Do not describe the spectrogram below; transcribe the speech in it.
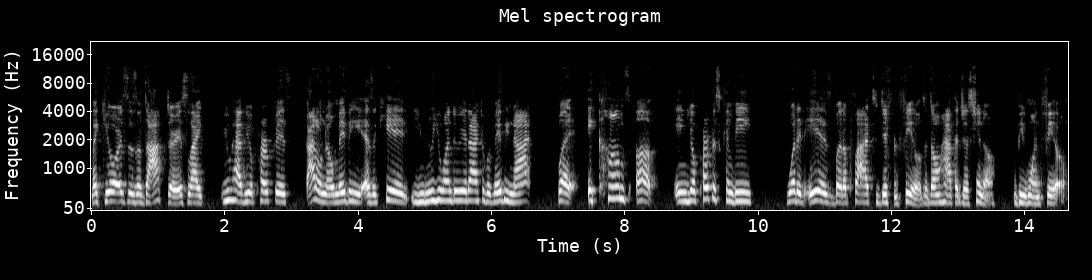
like yours as a doctor, it's like you have your purpose. I don't know, maybe as a kid, you knew you wanted to be a doctor, but maybe not. But it comes up and your purpose can be what it is, but applied to different fields. It don't have to just, you know, be one field.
